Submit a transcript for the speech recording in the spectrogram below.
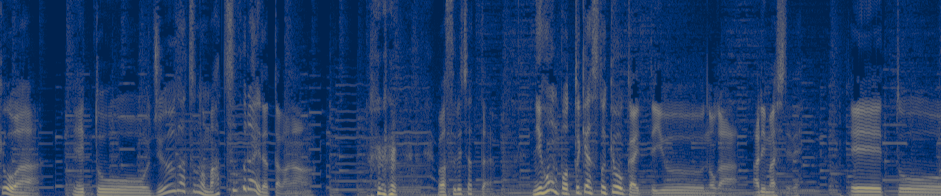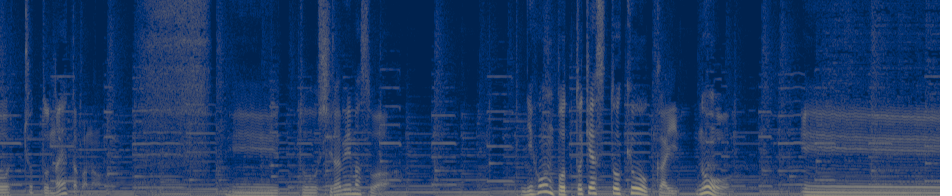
今日はえっと10月の末ぐらいだったかな。忘れちゃった日本ポッドキャスト協会っていうのがありましてね。え、っとちょっと何やったかな。え、っと調べますわ。日本ポッドキャスト協会のえ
